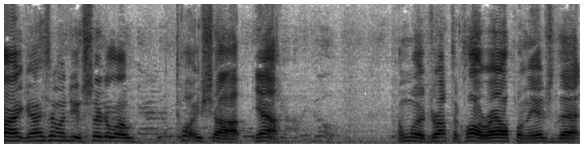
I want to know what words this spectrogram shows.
Alright guys, I'm going to do a Sugarloaf Toy Shoppe. Yeah. I'm going to drop the claw right up on the edge of that.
